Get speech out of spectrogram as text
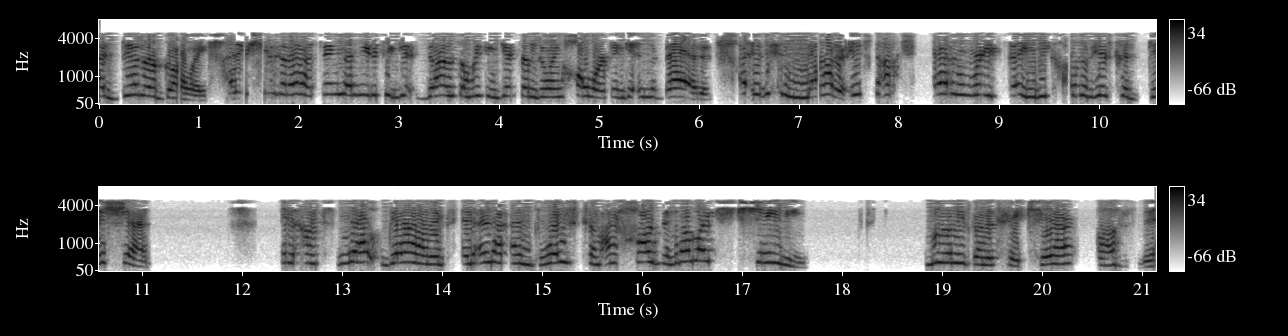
had dinner going. I didn't care that I had things I needed to get done so we can get them doing homework and get into bed. And it didn't matter. It stopped everything because of his condition. And I knelt down and, and, and I embraced him. I hugged him. And I'm like, Shaney, Mommy's going to take care of this.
